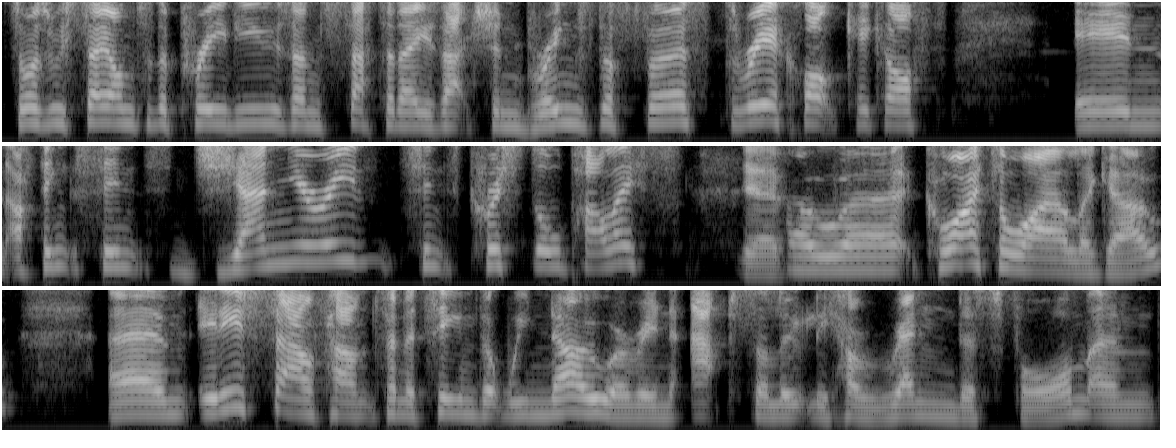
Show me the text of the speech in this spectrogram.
So, as we say, on to the previews, and Saturday's action brings the first three o'clock kickoff in, I think, since January, since Crystal Palace. Yeah. So, uh, quite a while ago. Um, it is Southampton, a team that we know are in absolutely horrendous form. And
